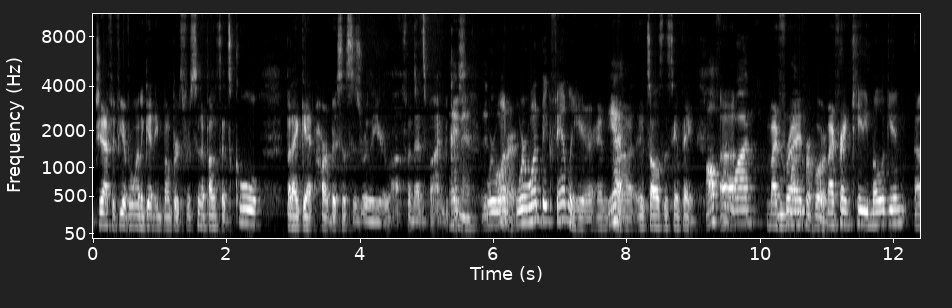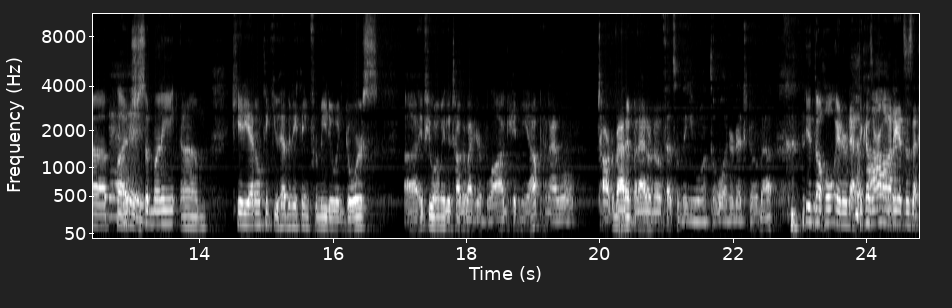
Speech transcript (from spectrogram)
Jeff, if you ever want to get any bumpers for Cinepunx, that's cool. But I get our business is really your love, and that's fine because man, it's we're horror. one we're one big family here, and Yeah. uh, it's all the same thing. All for Uh, one. My friend, one for my friend Katie Mulligan uh, pledged some money. Um, Katie, I don't think you have anything for me to endorse. Uh, if you want me to talk about your blog, hit me up, and I will talk about it. But I don't know if that's something you want the whole internet to know about. the whole internet, because our All of it. audience is that.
